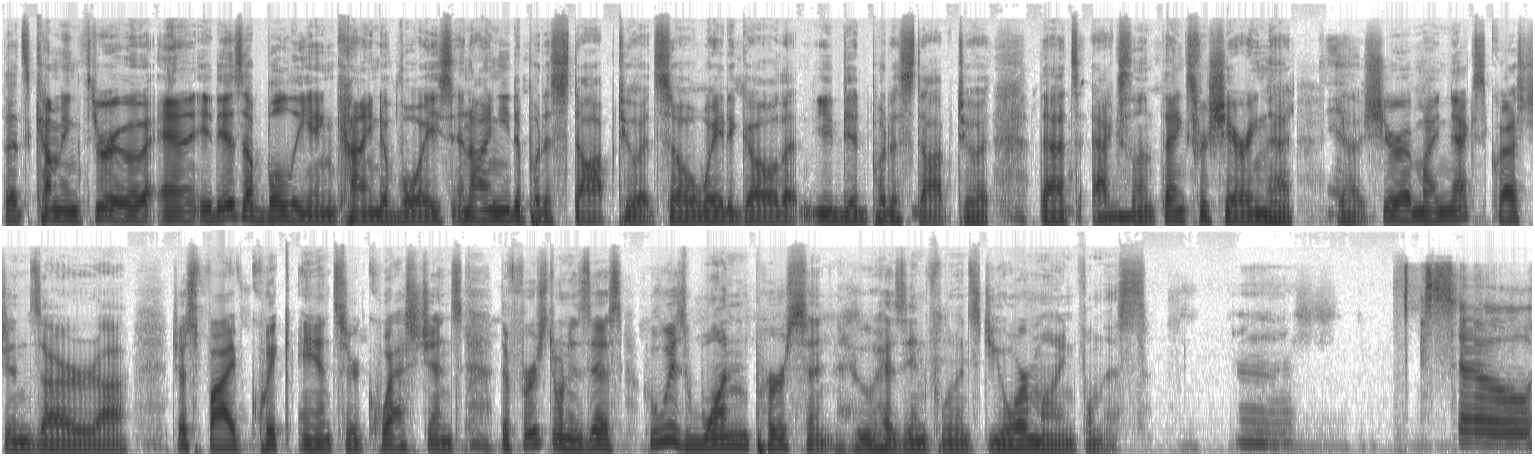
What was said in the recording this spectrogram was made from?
that's coming through and it is a bullying kind of voice and I need to put a stop to it. So way to go that you did put a stop to it. That's mm-hmm. excellent. Mm-hmm. Thanks for sharing that. Yeah. yeah, Shira, my next questions are uh, just five quick answer questions. The first one is this who is one person who has influenced your mindfulness? Mm. So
